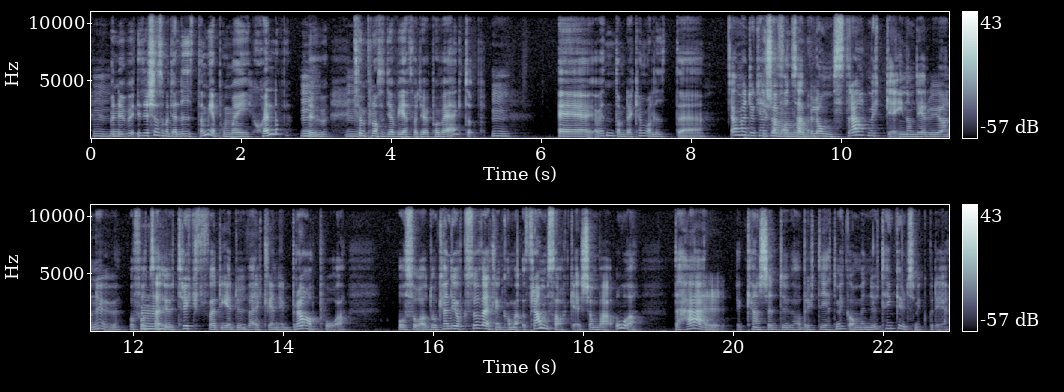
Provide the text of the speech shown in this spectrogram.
Men nu det känns som att jag litar mer på mig själv nu. För på något sätt jag vet vart jag är på väg typ. Mm. Eh, jag vet inte om det kan vara lite... Ja men du kanske har fått så område. blomstra mycket inom det du gör nu. Och fått så här uttryck för det du verkligen är bra på. Och så. Då kan det ju också verkligen komma fram saker som bara åh, det här kanske du har brytt dig jättemycket om men nu tänker du inte så mycket på det.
